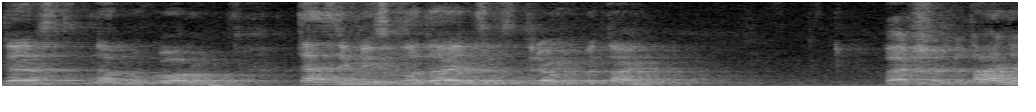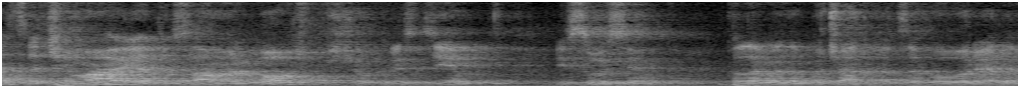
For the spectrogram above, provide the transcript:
тест на покору. Тест, який складається з трьох питань. Перше питання це чи маю я ту саму любов, що в Христі Ісусі, коли ми на початку це говорили.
